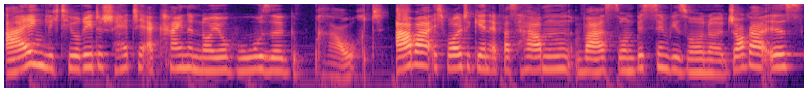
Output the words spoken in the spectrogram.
Eigentlich theoretisch hätte er keine neue Hose gebraucht. Aber ich wollte gerne etwas haben, was so ein bisschen wie so eine Jogger ist,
